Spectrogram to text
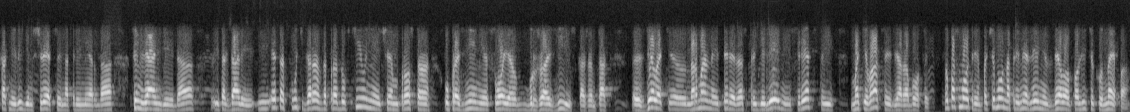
как мы видим в Швеции, например, да, Финляндии, да, и так далее. И этот путь гораздо продуктивнее, чем просто упразднение слоя буржуазии, скажем так. Э, сделать э, нормальное перераспределение средств и мотивации для работы. Ну, посмотрим, почему, например, Ленин сделал политику НЭПа.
